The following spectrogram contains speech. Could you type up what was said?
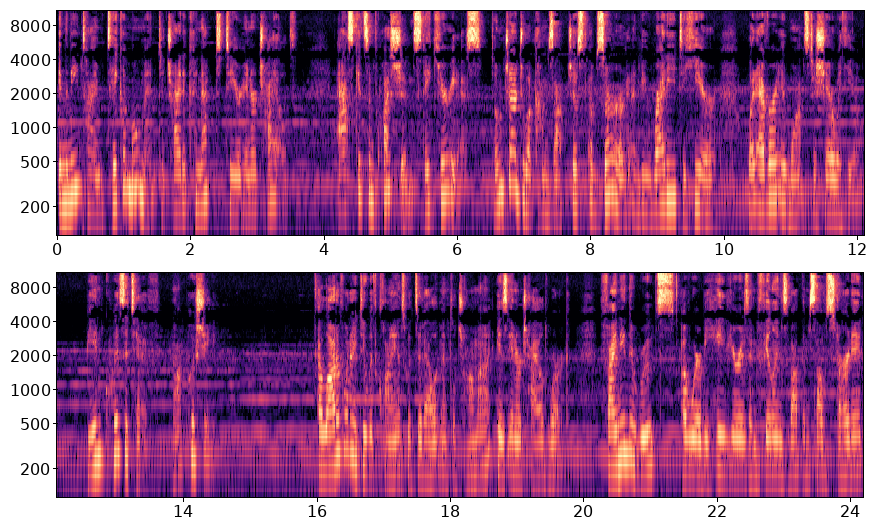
In the meantime, take a moment to try to connect to your inner child. Ask it some questions, stay curious. Don't judge what comes up, just observe and be ready to hear whatever it wants to share with you. Be inquisitive, not pushy. A lot of what I do with clients with developmental trauma is inner child work, finding the roots of where behaviors and feelings about themselves started,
